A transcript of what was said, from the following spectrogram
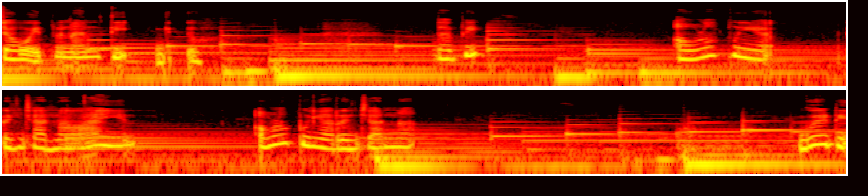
cowok itu nanti gitu. Tapi Allah punya rencana lain. Allah punya rencana. Gue di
